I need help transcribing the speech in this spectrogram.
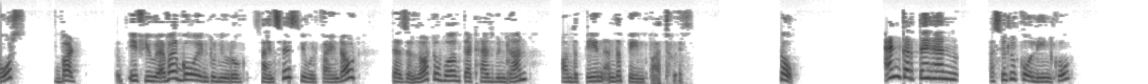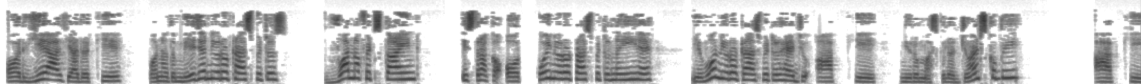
course but if you ever go into neuroscience you will find out note to work that has been done on the pain and pain تولین کو اور یہ آج یاد رکھیے one of the major neurotransmitter اس طرح کا اور کوئی نیورو ٹرانسمیٹر نہیں ہے یہ وہ نیورو ٹرانسمیٹر ہے جو آپ کے نیورو مسکولر جوائنٹس کو بھی آپ کی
